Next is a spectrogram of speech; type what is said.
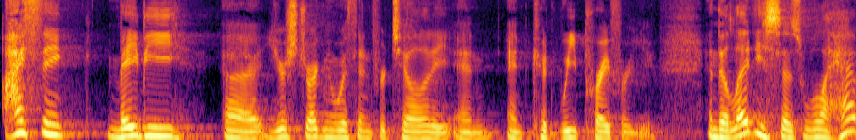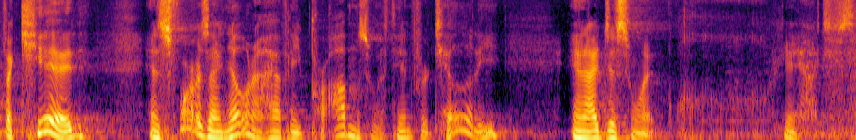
I think maybe uh, you're struggling with infertility, and, and could we pray for you? And the lady says, Well, I have a kid, and as far as I know, I don't have any problems with infertility. And I just went, oh, you know, just,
